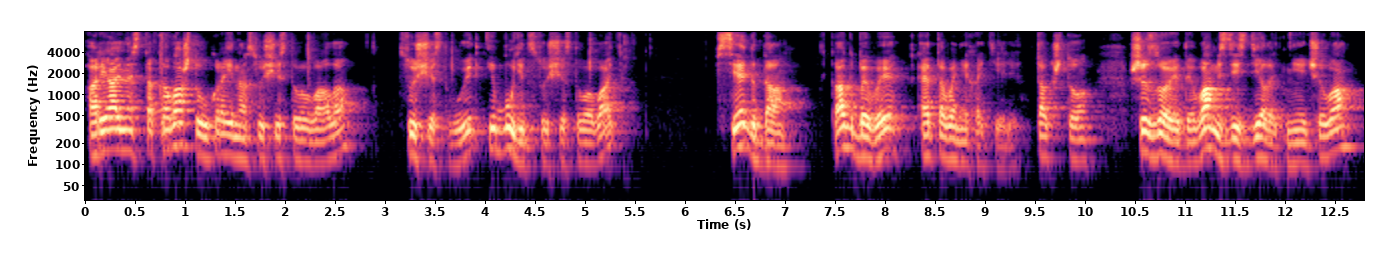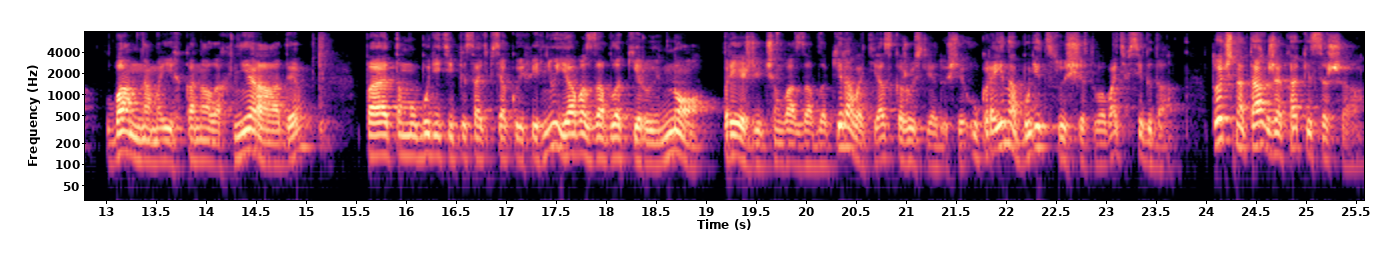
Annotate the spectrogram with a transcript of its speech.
А реальность такова, что Украина существовала, существует и будет существовать всегда, как бы вы этого не хотели. Так что, шизоиды, вам здесь делать нечего, вам на моих каналах не рады, поэтому будете писать всякую фигню, я вас заблокирую. Но прежде чем вас заблокировать, я скажу следующее. Украина будет существовать всегда. Точно так же, как и США.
